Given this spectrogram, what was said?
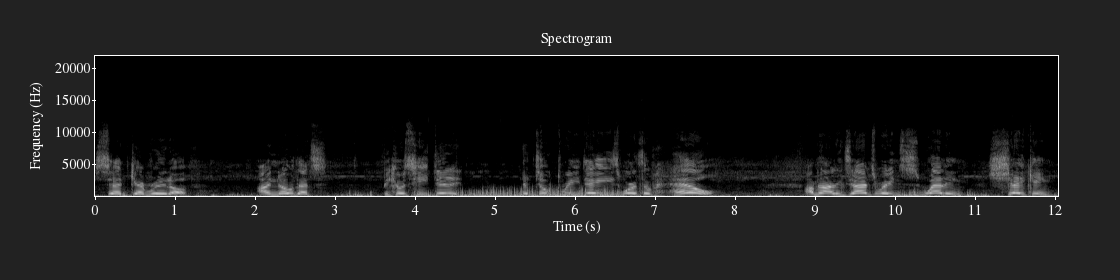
said get rid of. I know that's because he did it. It took three days worth of hell. I'm not exaggerating, sweating, shaking.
